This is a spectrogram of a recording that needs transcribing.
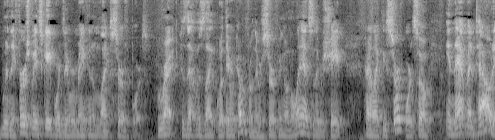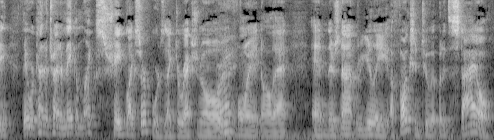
when they first made skateboards, they were making them like surfboards right because that was like what they were coming from. They were surfing on the land, so they were shaped kind of like these surfboards. So in that mentality, they were kind of trying to make them like shaped like surfboards, like directional, Right. point, and all that. And there's not really a function to it, but it's a style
